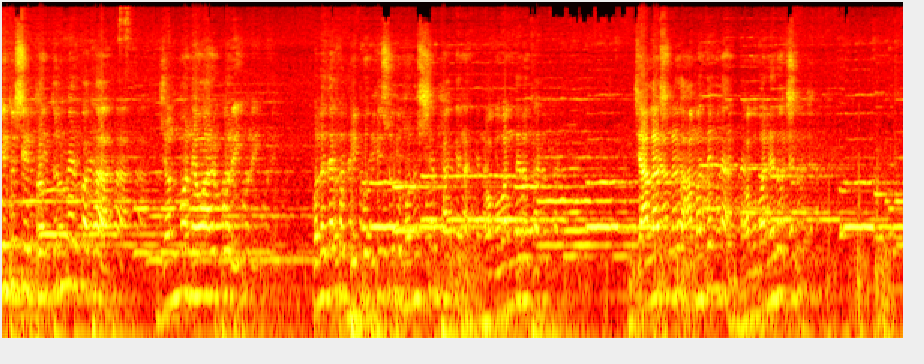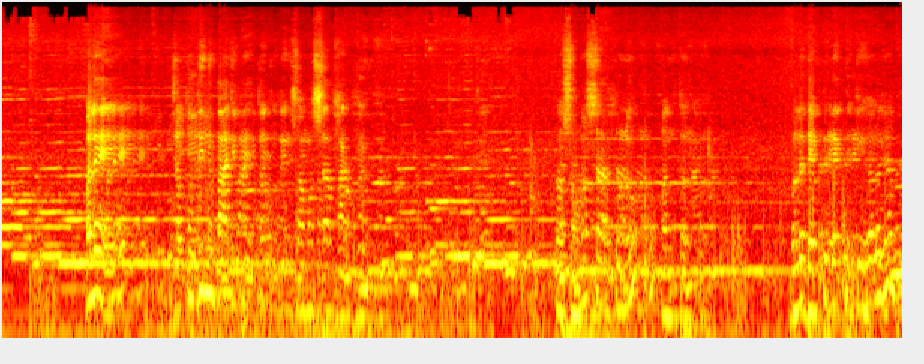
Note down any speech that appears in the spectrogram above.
কিন্তু সেই প্রদ্যুম্নের কথা জন্ম নেওয়ার পরে বলে দেখো, বিপত্তি শুধু মনুষ্যের থাকে না, ভগবানদেরও থাকে। জ্বালা শুধু আমাদের না, ভগবানেরও ছিল। বলে যতদিন বাজবে ততদিন সমস্যা থাকবে। তো সমস্যার কোনো অন্ত নাই। বলে দেখতে দেখতে কি হলো জানো?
